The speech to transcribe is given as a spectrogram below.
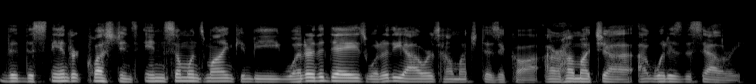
the, the standard questions in someone's mind can be what are the days? What are the hours? How much does it cost or how much uh, uh what is the salary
